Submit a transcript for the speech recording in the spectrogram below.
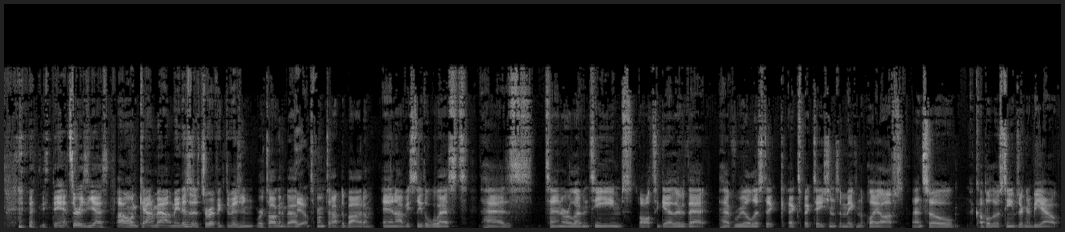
the answer is yes. I won't count them out. I mean, this is a terrific division we're talking about yeah. from top to bottom, and obviously the West has 10 or 11 teams altogether that have realistic expectations of making the playoffs. And so a couple of those teams are going to be out.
